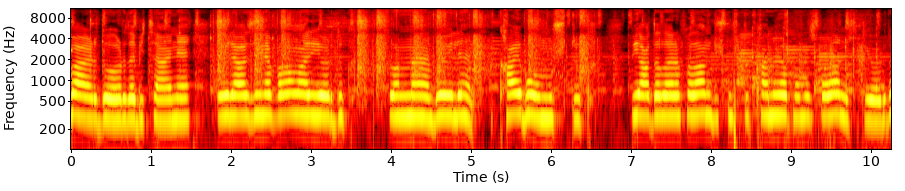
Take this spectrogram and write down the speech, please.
vardı orada bir tane. Böyle hazine falan arıyorduk. Sonra böyle kaybolmuştuk. Bir adalara falan düşmüştük. Kano yapmamız falan istiyordu.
